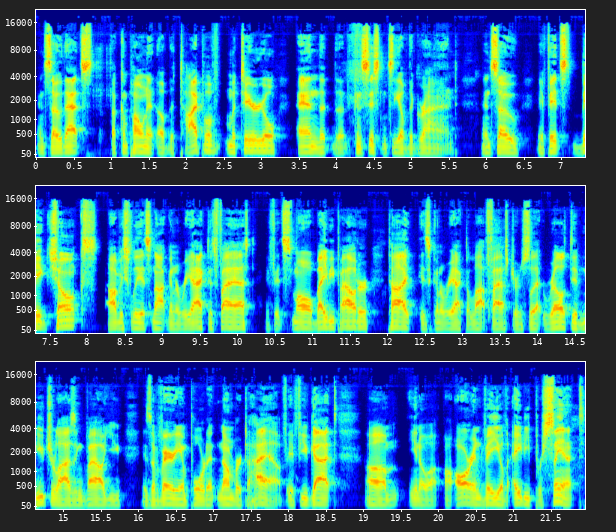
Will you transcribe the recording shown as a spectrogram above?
And so that's a component of the type of material and the, the consistency of the grind. And so if it's big chunks, obviously it's not going to react as fast. If it's small baby powder type, it's going to react a lot faster. And so that relative neutralizing value is a very important number to have. If you've got, um, you know, a, a R and V of 80%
